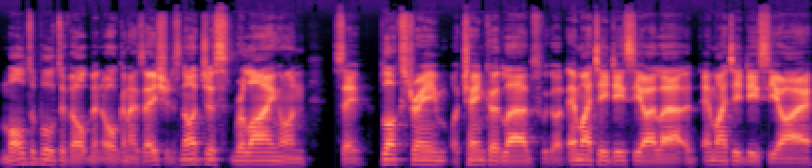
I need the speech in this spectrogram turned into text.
multiple development organizations, not just relying on say Blockstream or Chaincode Labs. We've got MIT DCI Lab, MIT DCI.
